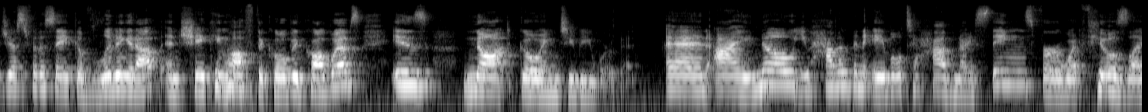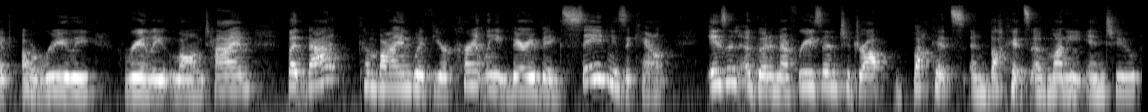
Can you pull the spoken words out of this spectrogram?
just for the sake of living it up and shaking off the COVID cobwebs is not going to be worth it. And I know you haven't been able to have nice things for what feels like a really, really long time. But that combined with your currently very big savings account isn't a good enough reason to drop buckets and buckets of money into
